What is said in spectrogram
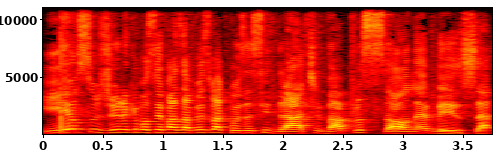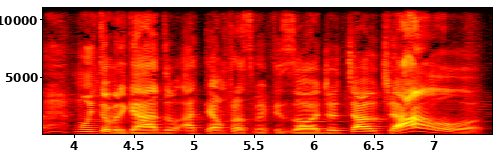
E eu sugiro que você faça a mesma coisa, se hidrate, vá pro sol, né, bicha? Muito obrigado, até um próximo episódio. Tchau, tchau!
